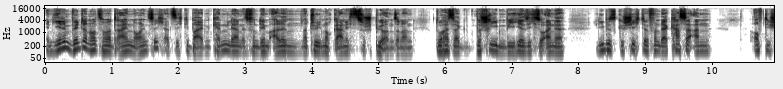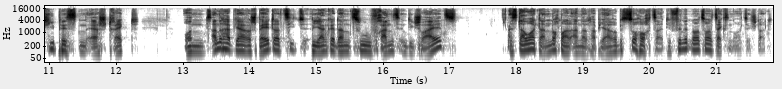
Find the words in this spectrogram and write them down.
In jenem Winter 1993, als sich die beiden kennenlernen, ist von dem allen natürlich noch gar nichts zu spüren, sondern du hast ja beschrieben, wie hier sich so eine Liebesgeschichte von der Kasse an auf die Skipisten erstreckt. Und anderthalb Jahre später zieht Bianca dann zu Franz in die Schweiz. Es dauert dann nochmal anderthalb Jahre bis zur Hochzeit. Die findet 1996 statt.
